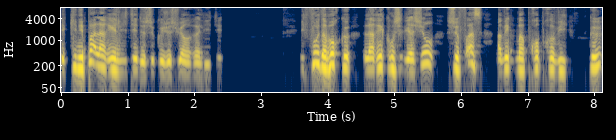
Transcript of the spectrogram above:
et qui n'est pas la réalité de ce que je suis en réalité. Il faut d'abord que la réconciliation se fasse avec ma propre vie, que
